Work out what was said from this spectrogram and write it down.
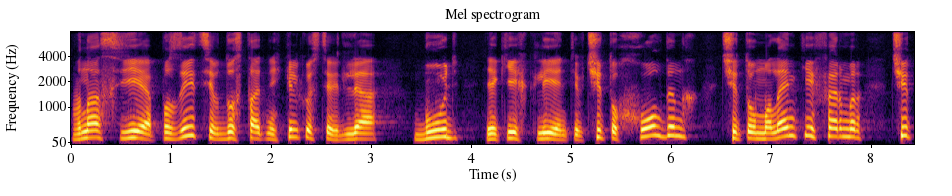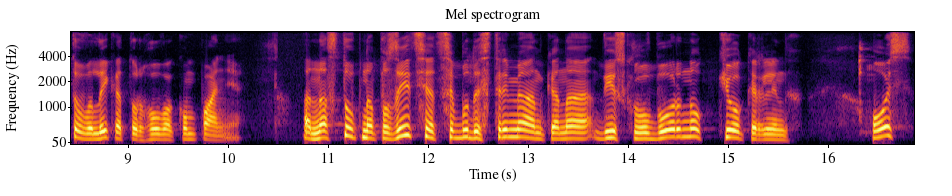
в нас є позиції в достатніх кількостях для будь-яких клієнтів, чи то холдинг, чи то маленький фермер, чи то велика торгова компанія. Наступна позиція це буде стрімянка на дискову борону Кьокерлінг. Ось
